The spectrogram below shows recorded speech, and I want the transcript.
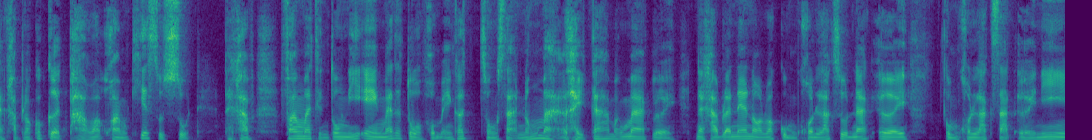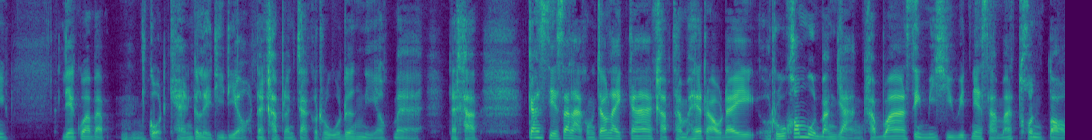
นะครับแล้วก็เกิดภาวะความเครียดสุดๆนะครับฟังมาถึงตรงนี้เองแม้แต่ตัวผมเองก็สงสารน้องหมาไลก้ามาก ๆเลยนะครับและแน่นอนว่ากลุ่มคนรักสุนัขเอ่ยกลุ่มคนรักสัตว์เอ่ยนี่ เรียกว่าแบบโกรธแค้นกันเลยทีเดียวนะครับ หลังจากรู้เรื่องนี้ออกมานะครับ การเสียสละของเจ้าไลกาครับทำให้เราได้รู้ข้อมูลบางอย่างครับว่าสิ่งมีชีวิตเนี่ยสามารถทนต่อ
